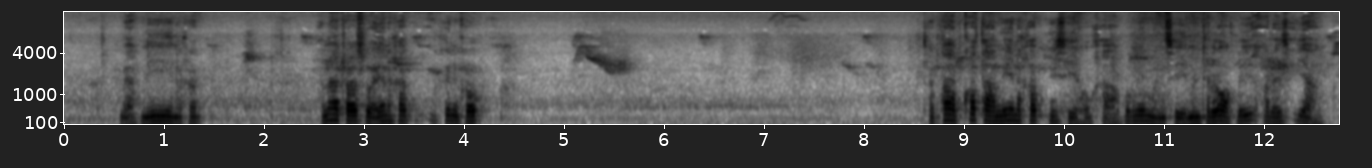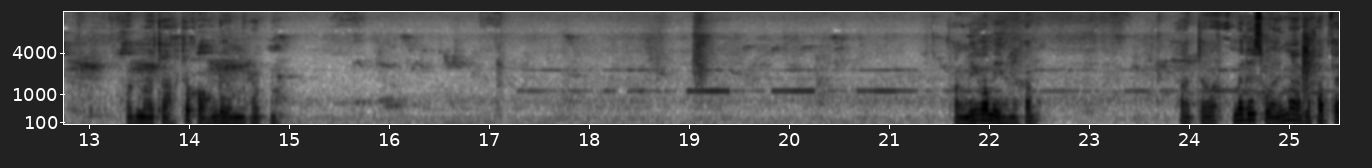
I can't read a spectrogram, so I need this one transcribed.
ำแบบนี้นะครับ หน้าจอสวยนะครับ ขึ้นครบ สภาพก็ตามนี้นะครับ มีสีขาวๆพวกนี้เหมือนสีมันจะลอกหรืออะไรสักอย่างครับมาจากเจ้าของเดิมนะครับ ฝั่งนี้ก็มีนะครับ อาจจะไม่ได้สวยมากนะครับ แต่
